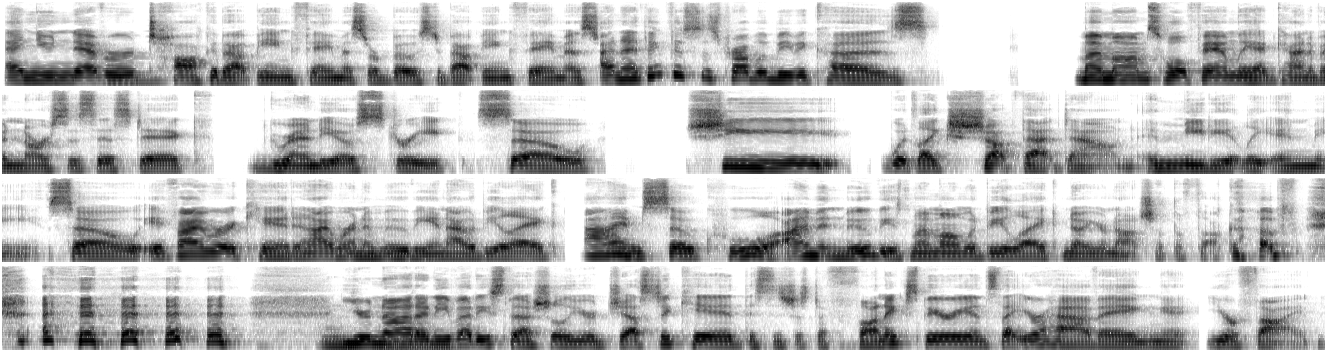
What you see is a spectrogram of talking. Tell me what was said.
and you never Mm. talk about being famous or boast about being famous. And I think this is probably because my mom's whole family had kind of a narcissistic, grandiose streak. So she would like shut that down immediately in me. So if I were a kid and I were in a Mm. movie and I would be like, I'm so cool, I'm in movies, my mom would be like, No, you're not, shut the fuck up. You're not Mhm. anybody special. You're just a kid. This is just a fun experience that you're having. You're fine.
